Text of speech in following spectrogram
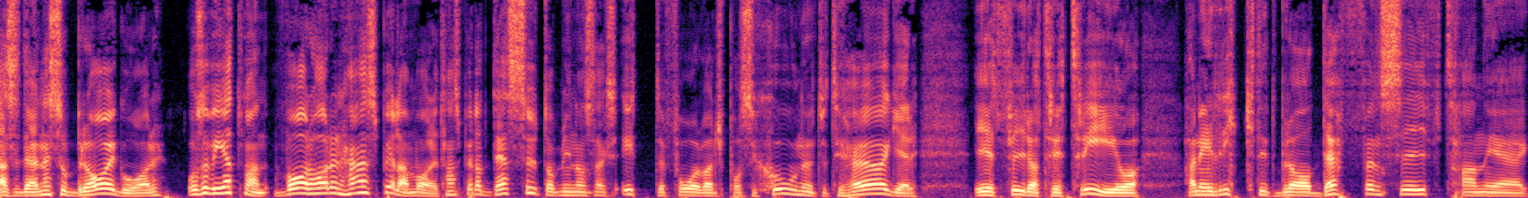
Alltså den är så bra igår. Och så vet man, var har den här spelaren varit? Han spelar dessutom i någon slags ytterforwardsposition ute till höger i ett 4-3-3 och han är riktigt bra defensivt, han är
